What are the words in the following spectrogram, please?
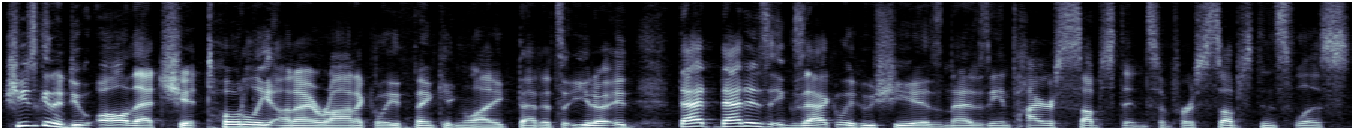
she's going to do all that shit totally unironically thinking like that it's you know, it that that is exactly who she is and that is the entire substance of her substanceless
